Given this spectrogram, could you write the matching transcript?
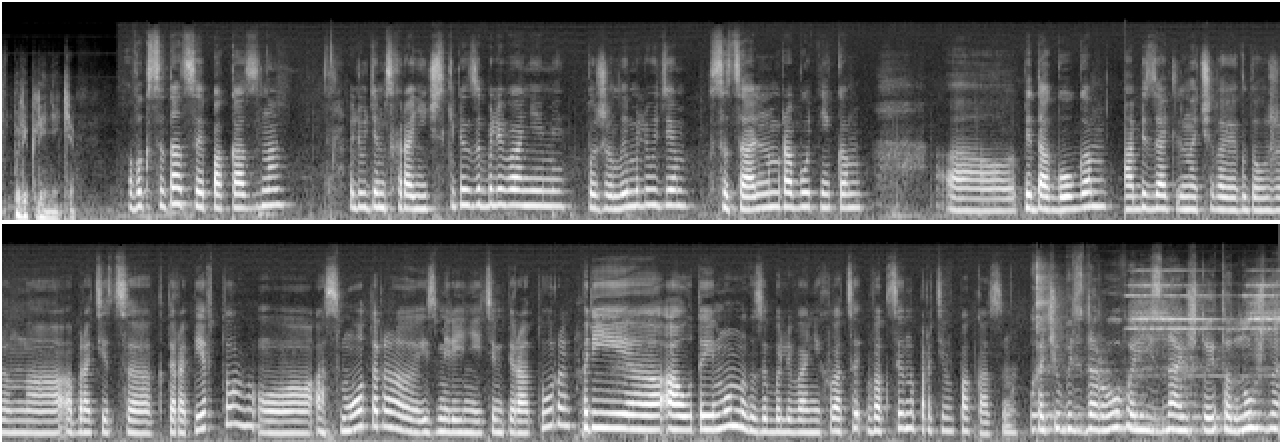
в поликлинике. Вакцинация показана людям с хроническими заболеваниями, пожилым людям, социальным работникам – Э, педагогам. Обязательно человек должен э, обратиться к терапевту, осмотр, измерение температуры. При э, аутоиммунных заболеваниях вакцина противопоказана. Хочу быть здоровой и знаю, что это нужно.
